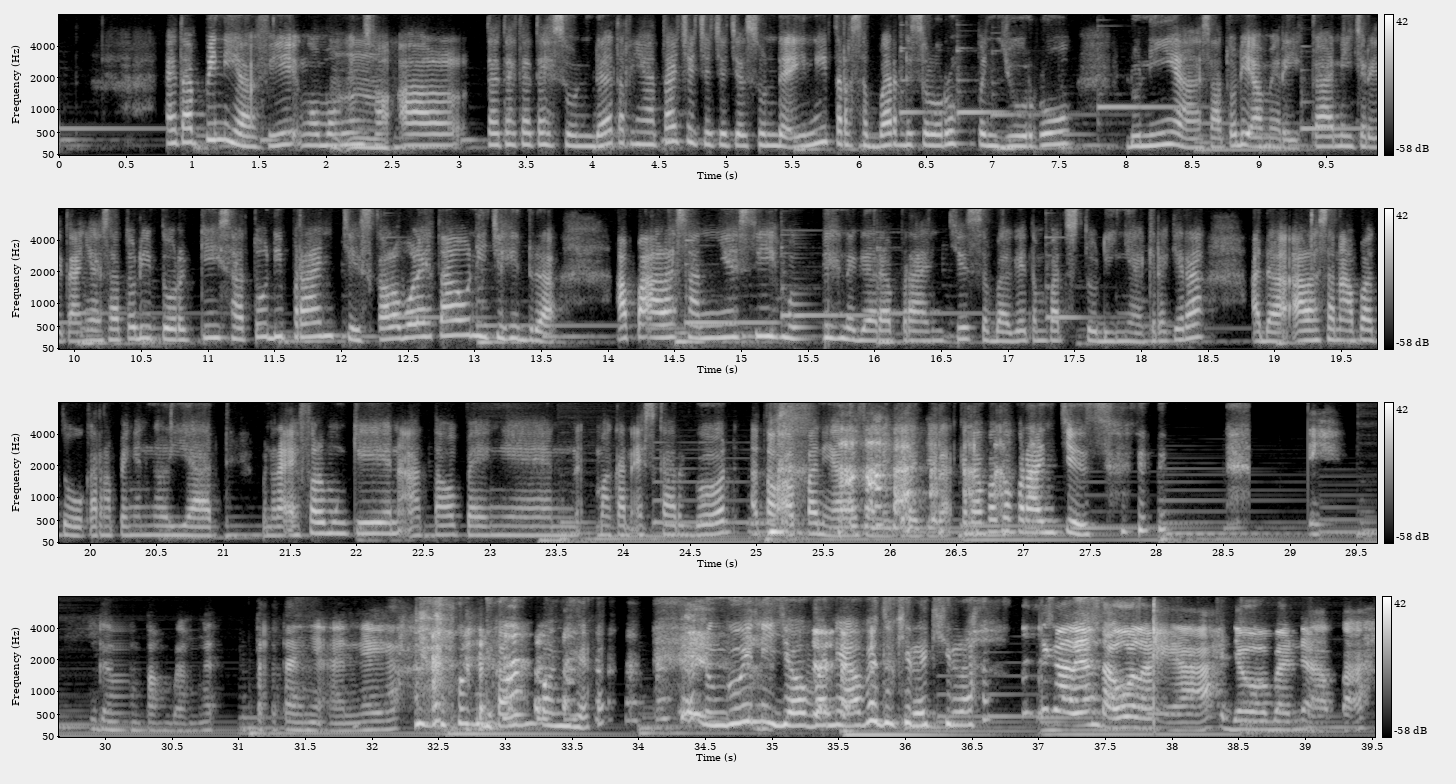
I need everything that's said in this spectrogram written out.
Eh tapi nih ya Vi, ngomongin Mm-mm. soal teteh-teteh Sunda, ternyata cece-cece Sunda ini tersebar di seluruh penjuru dunia. Satu di Amerika nih ceritanya, satu di Turki, satu di Perancis. Kalau boleh tahu nih Cihidra, apa alasannya sih memilih negara Perancis sebagai tempat studinya? Kira-kira ada alasan apa tuh? Karena pengen ngeliat Menara Eiffel mungkin, atau pengen makan escargot, atau apa nih alasannya kira-kira? Kenapa ke Perancis? Ih, gampang banget pertanyaannya ya. Gampang ya. Nungguin nih jawabannya apa tuh kira-kira? Pasti kalian tahu lah ya jawabannya apa.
